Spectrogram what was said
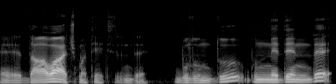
e, dava açma tehdidinde bulunduğu. Bunun nedeni de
